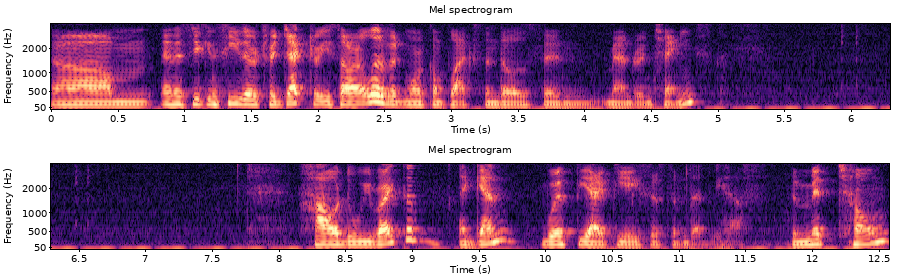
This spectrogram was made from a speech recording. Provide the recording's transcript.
Um, and as you can see, their trajectories are a little bit more complex than those in Mandarin Chinese. How do we write them? Again, with the IPA system that we have. The mid tone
